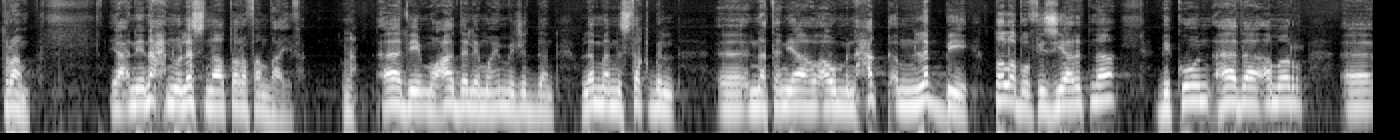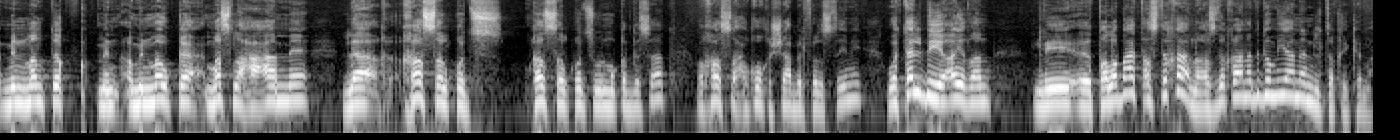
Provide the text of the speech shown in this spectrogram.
ترامب. يعني نحن لسنا طرفا ضعيفا. نعم. هذه معادلة مهمة جدا ولما بنستقبل آه، نتنياهو أو من حق نلبي طلبه في زيارتنا بيكون هذا أمر آه، من منطق من من موقع مصلحة عامة لا خاصة القدس خاصة القدس والمقدسات وخاصة حقوق الشعب الفلسطيني وتلبية أيضا لطلبات أصدقائنا أصدقائنا بدهم إيانا نلتقي كمان.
